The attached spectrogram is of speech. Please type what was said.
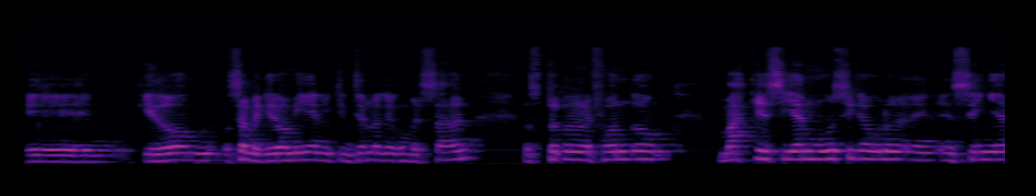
Eh, quedó, o sea, me quedó a mí en el tintero lo que conversaban. Nosotros en el fondo, más que enseñar música, uno enseña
